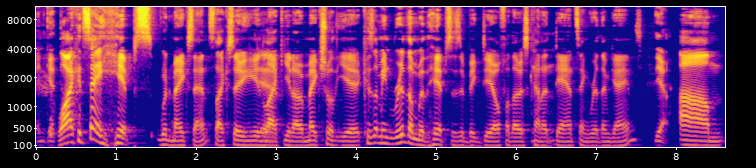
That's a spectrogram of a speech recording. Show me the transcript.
and get. Well, I could say hips would make sense. Like, so you can, Yeah. like, you know, make sure that you, because I mean, rhythm with hips is a big deal for those kind of dancing rhythm games. yeah. Um,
